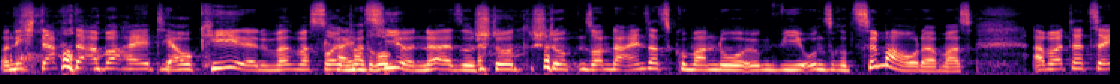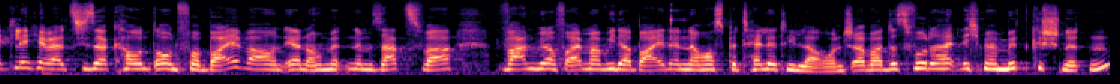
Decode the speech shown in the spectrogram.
Und ich dachte oh. aber halt, ja, okay, was, was soll Kein passieren? Ne? Also stürmt, stürmt ein Sondereinsatzkommando irgendwie unsere Zimmer oder was. Aber tatsächlich, als dieser Countdown vorbei war und er noch mitten im Satz war, waren wir auf einmal wieder beide in der Hospitality Lounge. Aber das wurde halt nicht mehr mitgeschnitten.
